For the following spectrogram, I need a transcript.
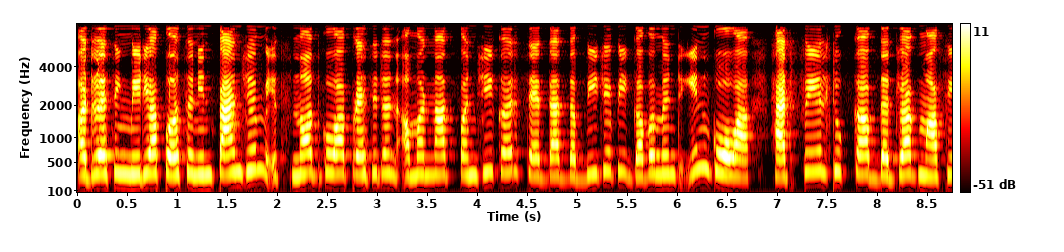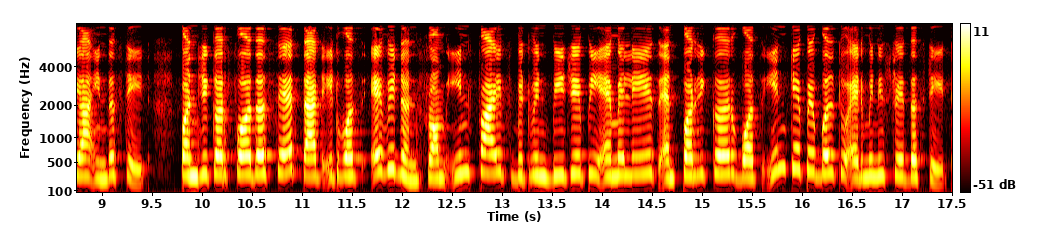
Addressing media person in Panjim, its North Goa President Amarnath Panjikar said that the BJP government in Goa had failed to curb the drug mafia in the state. Panjikar further said that it was evident from infights between BJP MLAs and Parikar was incapable to administrate the state.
